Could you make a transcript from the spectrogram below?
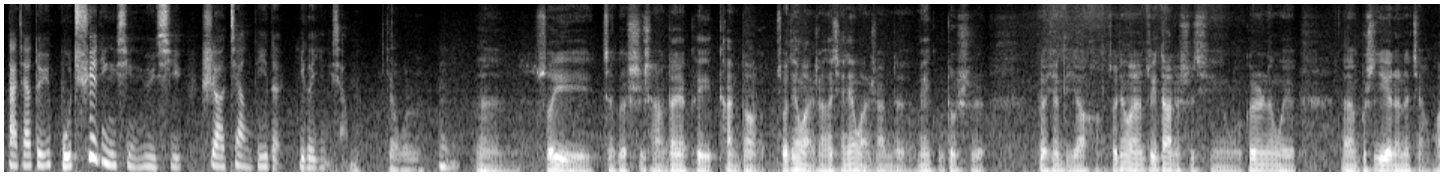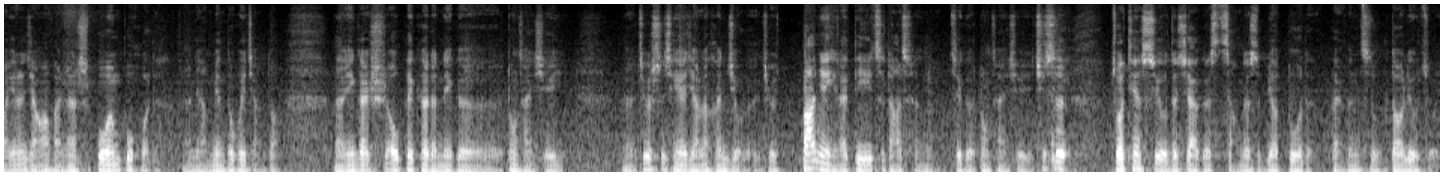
大家对于不确定性预期是要降低的一个影响吗？降温了。嗯嗯。所以整个市场大家可以看到，昨天晚上和前天晚上的美股都是表现比较好。昨天晚上最大的事情，我个人认为，嗯，不是耶伦的讲话，耶伦讲话反正是不温不火的，啊，两面都会讲到，呃，应该是欧佩克的那个动产协议，呃，这个事情也讲了很久了，就八年以来第一次达成这个动产协议。其实昨天石油的价格是涨的是比较多的，百分之五到六左右，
